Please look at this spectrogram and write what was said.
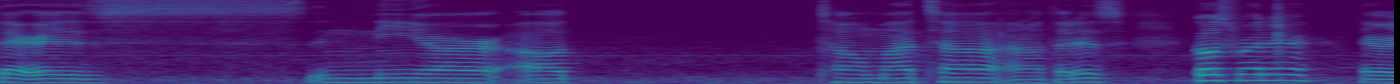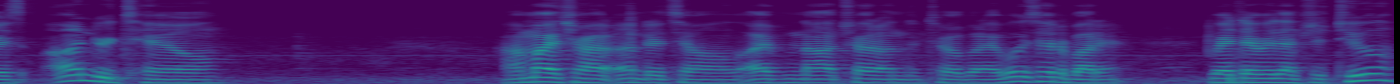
There is NieR Automata. I don't know what that is. Ghost Runner. There is Undertale. I might try out Undertale. I've not tried Undertale, but I've always heard about it. Red Dead Redemption 2.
